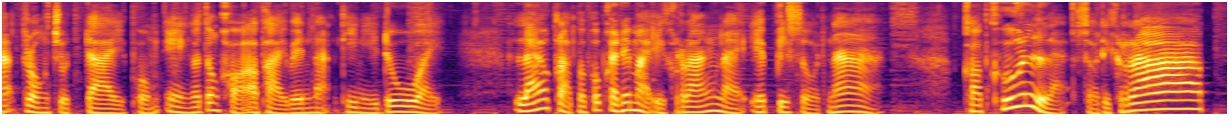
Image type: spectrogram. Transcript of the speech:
ณตรงจุดใด ผมเองก็ต้องขออภัยเว้ณที่นี้ด้วย แล้วกลับมาพบกันได้ใหม่อีกครั้งในเอพิโซดหน้า ขอบคุณและสวัสดีครับ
